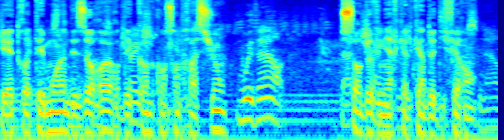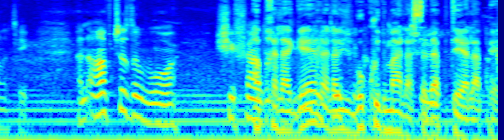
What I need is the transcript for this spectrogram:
et être témoin des horreurs des camps de concentration sans devenir quelqu'un de différent. Après la guerre, elle a eu beaucoup de mal à s'adapter à la paix.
